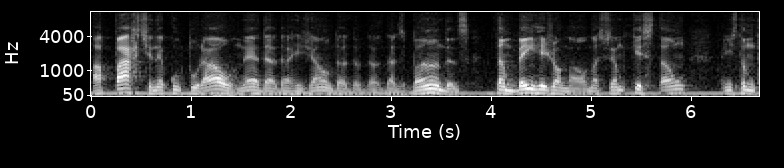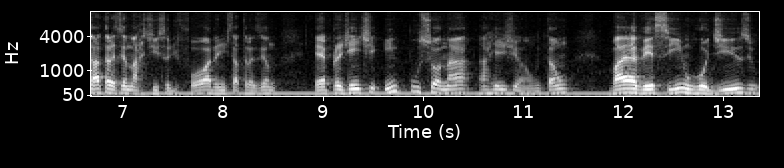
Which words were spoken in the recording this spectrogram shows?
a parte né, cultural né, da, da região, da, da, das bandas, também regional. Nós fizemos questão, a gente não está trazendo artista de fora, a gente está trazendo é para a gente impulsionar a região. Então, vai haver sim um rodízio.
